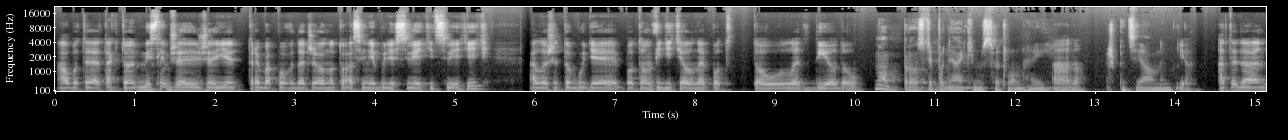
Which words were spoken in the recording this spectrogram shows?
Alebo teda takto. Myslím, že, že je treba povedať, že ono to asi nebude svietiť, svietiť, ale že to bude potom viditeľné pod tou LED diodou. No proste pod nejakým svetlom, hej. Áno špeciálnym. Jo. A teda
